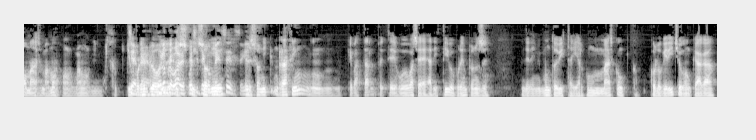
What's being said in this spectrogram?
O más, vamos, vamos. Yo, Sí, por ejemplo, el, a probar, el- después el si te Sonic, el Sonic Racing, mm, que va a estar, este juego va a ser adictivo, por ejemplo, no sé, desde mi punto de vista, y algún más con, con, con lo que he dicho, con que haga,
